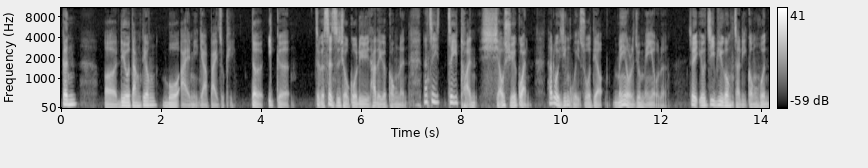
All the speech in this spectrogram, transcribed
跟呃流当中无爱米给它摆出去的一个。这个肾丝球过滤它的一个功能，那这一这一团小血管，它如果已经萎缩掉，没有了就没有了。所以有 G P 公在里公分，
